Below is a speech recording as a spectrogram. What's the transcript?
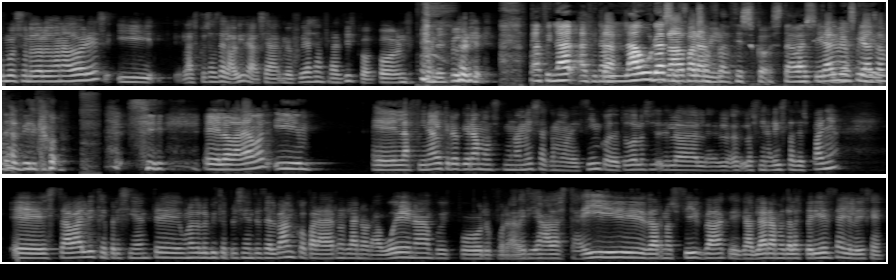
fuimos uno de los ganadores y las cosas de la vida. O sea, me fui a San Francisco con, con Explorer. al final, al final Laura se fue a San Francisco. Estaba al final me fui a San Francisco. sí, eh, lo ganamos y eh, en la final creo que éramos una mesa como de cinco de todos los, los finalistas de España. Eh, estaba el vicepresidente, uno de los vicepresidentes del banco para darnos la enhorabuena pues, por, por haber llegado hasta ahí, darnos feedback, que habláramos de la experiencia y yo le dije,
